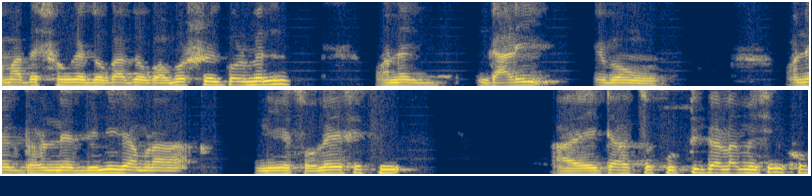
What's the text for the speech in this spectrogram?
আমাদের সঙ্গে যোগাযোগ অবশ্যই করবেন। অনেক গাড়ি এবং অনেক ধরনের জিনিস আমরা নিয়ে চলে এসেছি। আর এটা হচ্ছে কুট্টি কাটা মেশিন, খুব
